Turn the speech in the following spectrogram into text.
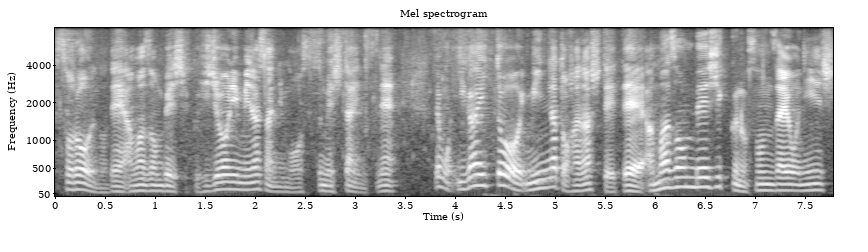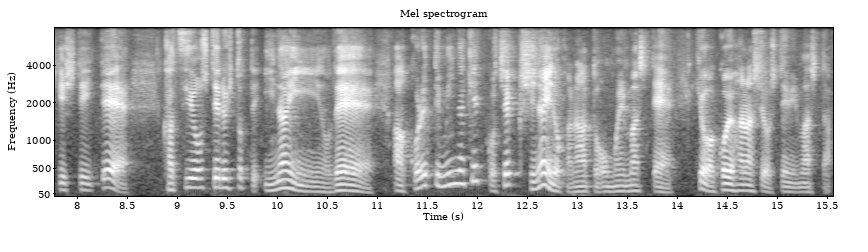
揃うので Amazon Basic 非常に皆さんにもお勧めしたいんですね。でも意外とみんなと話していて Amazon Basic の存在を認識していて活用してる人っていないのであこれってみんな結構チェックしないのかなと思いまして今日はこういう話をしてみました。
